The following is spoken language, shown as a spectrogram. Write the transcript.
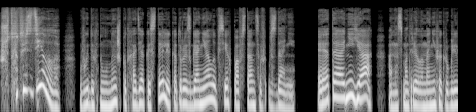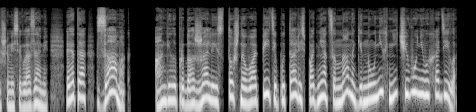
«Что ты сделала?» — выдохнул Нэш, подходя к Эстелле, которая сгоняла всех повстанцев в здании. Это не я!» Она смотрела на них округлившимися глазами. «Это замок!» Ангелы продолжали истошно вопить и пытались подняться на ноги, но у них ничего не выходило.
